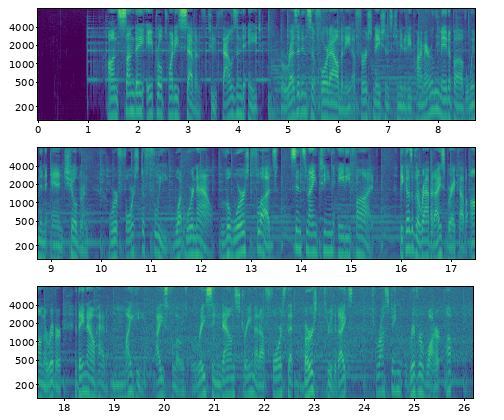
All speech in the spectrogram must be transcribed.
On Sunday, April 27th, 2008, residents of Fort Albany, a First Nations community primarily made up of women and children, were forced to flee what were now the worst floods since 1985. Because of the rapid ice breakup on the river, they now had mighty ice flows racing downstream at a force that burst through the dikes, thrusting river water up,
